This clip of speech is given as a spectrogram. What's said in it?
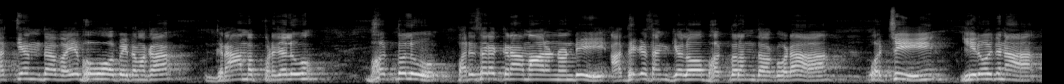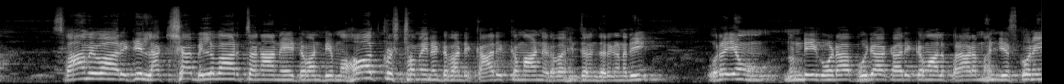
అత్యంత వైభవోపేతముగా గ్రామ ప్రజలు భక్తులు పరిసర గ్రామాల నుండి అధిక సంఖ్యలో భక్తులంతా కూడా వచ్చి ఈ రోజున స్వామివారికి లక్ష బిల్వార్చన అనేటువంటి మహోత్కృష్టమైనటువంటి కార్యక్రమాన్ని నిర్వహించడం జరిగినది. ఉదయం నుండి కూడా పూజా కార్యక్రమాలు ప్రారంభం చేసుకొని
